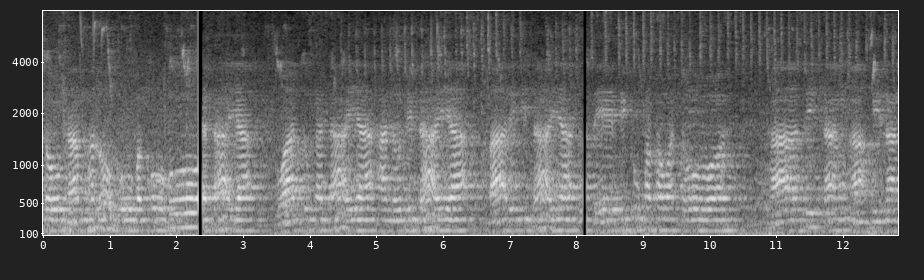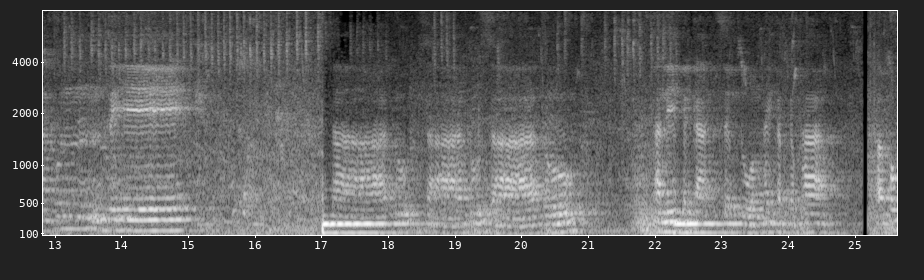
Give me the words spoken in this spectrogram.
โตกรรมโลกูปโคโหตายะวัตุกตายะอนุทิตายะปาริทิตายะเตติคุปภวโตทาสิตังอภินันทุนติสาธุสาธุสาธุอันนี้เป็นการเสริมดวงให้กับเจ้าภาพ ประพบ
